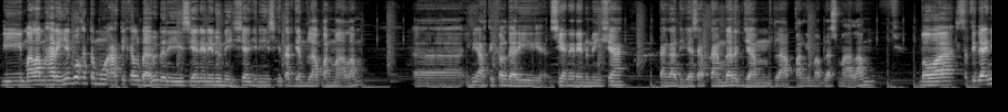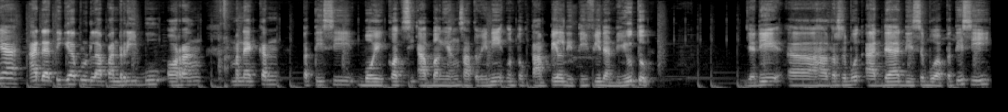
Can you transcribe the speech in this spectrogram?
di malam harinya gue ketemu artikel baru dari CNN Indonesia. Jadi sekitar jam 8 malam. Uh, ini artikel dari CNN Indonesia tanggal 3 September jam 8.15 malam. Bahwa setidaknya ada 38 ribu orang menekan petisi boykot si abang yang satu ini untuk tampil di TV dan di YouTube. Jadi uh, hal tersebut ada di sebuah petisi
